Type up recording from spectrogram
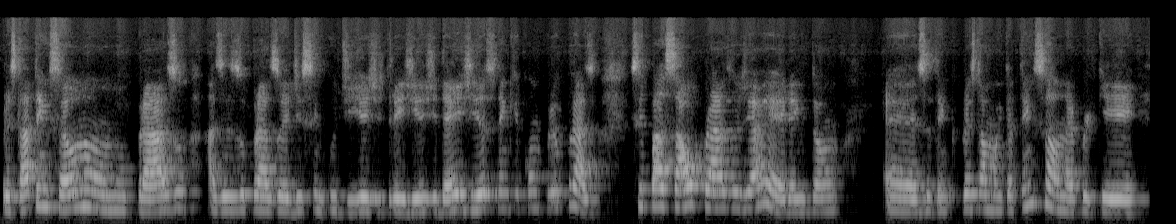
prestar atenção no, no, prazo. Às vezes o prazo é de cinco dias, de três dias, de dez dias, você tem que cumprir o prazo. Se passar o prazo, já era. Então, é, você tem que prestar muita atenção, né? Porque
